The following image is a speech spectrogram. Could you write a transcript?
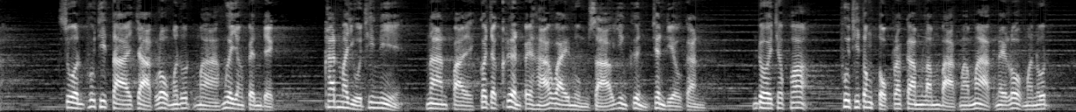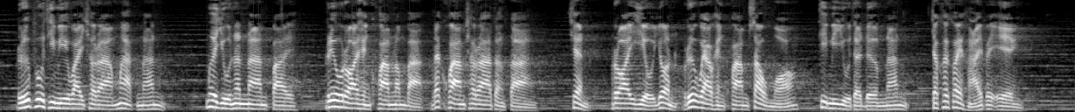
ส่วนผู้ที่ตายจากโลกมนุษย์มาเมื่อยังเป็นเด็กครั้นมาอยู่ที่นี่ นานไปก็จะเคลื่อนไปหาวัยหนุ่มสาวยิ่งขึ้น เช่นเดียวกัน โดยเฉพาะผู้ที่ต้องตกระกรรมลำบากมามากในโลกมนุษย์ หรือผู้ที่มีวัยชรามากนั้น เมื่ออยู่นานๆไป ริ้วรอยแห่งความลำบากและความชราต่างๆ เช่น รอยเหี่ยวย่นหรือแววแห่งความเศร้าหมองที่มีอยู่แต่เดิมนั้น จะค่อยๆหายไปเอง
